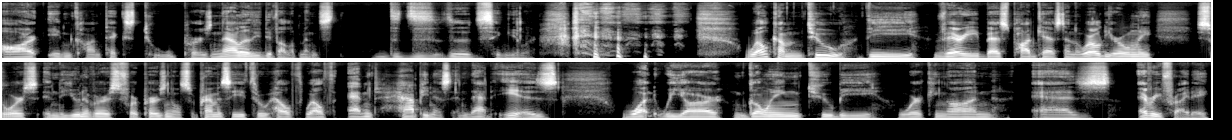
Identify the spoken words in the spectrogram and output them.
are in context to personality developments, singular. Welcome to the very best podcast in the world. You're only source in the universe for personal supremacy through health, wealth, and happiness. And that is what we are going to be working on as every Friday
